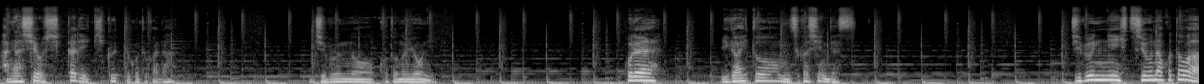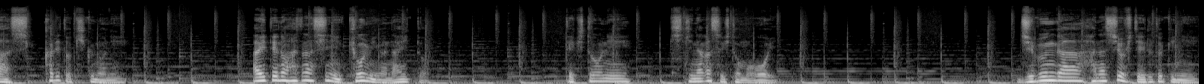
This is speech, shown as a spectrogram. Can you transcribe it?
話をしっかり聞くってことかな。自分のことのように。これ、意外と難しいんです。自分に必要なことはしっかりと聞くのに、相手の話に興味がないと、適当に聞き流す人も多い。自分が話をしている時に、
